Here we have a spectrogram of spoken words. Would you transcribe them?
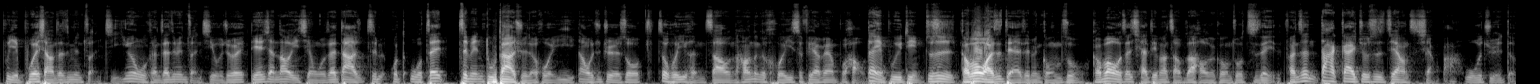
不也不会想在这边转机，因为我可能在这边转机，我就会联想到以前我在大这边我我在这边读大学的回忆，那我就觉得说这回忆很糟，然后那个回忆是非常非常不好。但也不一定，就是搞不好我还是得在这边工作，搞不好我在其他地方找不到好的工作之类的。反正大概就是这样子想吧。我觉得，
